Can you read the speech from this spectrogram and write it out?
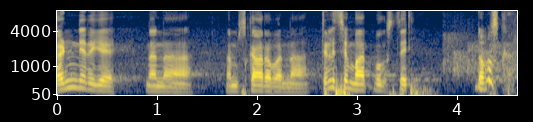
ಗಣ್ಯರಿಗೆ ನನ್ನ ನಮಸ್ಕಾರವನ್ನು ತಿಳಿಸಿ ಮಾತು ಮುಗಿಸ್ತೀನಿ. ನಮಸ್ಕಾರ.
